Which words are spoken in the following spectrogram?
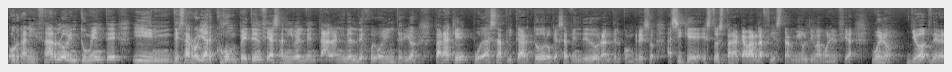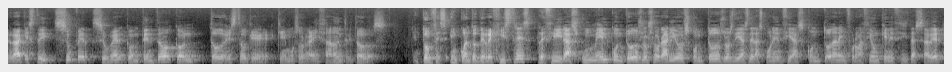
organizarlo en tu mente y desarrollar competencias a nivel mental, a nivel de juego interior, para que puedas aplicar todo lo que has aprendido durante el Congreso. Así que esto es para acabar la fiesta, mi última ponencia. Bueno, yo de verdad que estoy súper, súper contento con todo esto que, que hemos organizado entre todos. Entonces, en cuanto te registres, recibirás un mail con todos los horarios, con todos los días de las ponencias, con toda la información que necesitas saber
